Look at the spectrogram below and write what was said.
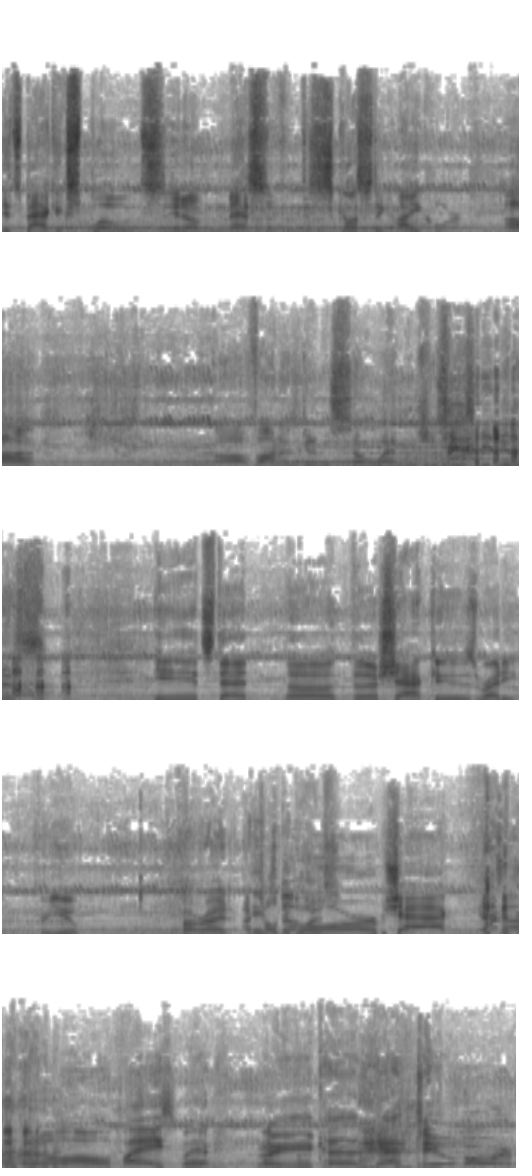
its back explodes in a mess of disgusting ichor. Uh, oh, Vanna's gonna be so wet when she sees me do this. it's dead. Uh, the shack is ready for you. All right, I It's told you the boys. Orb Shack. It's a little place where. We can get to Orb.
